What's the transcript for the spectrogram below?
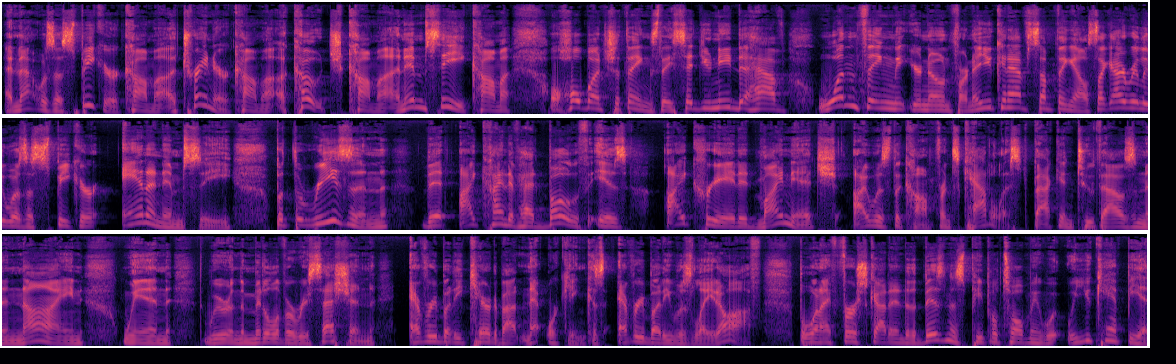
And that was a speaker, comma, a trainer, comma, a coach, comma, an MC, comma, a whole bunch of things. They said you need to have one thing that you're known for. Now you can have something else. Like I really was a speaker and an MC, but the reason that I kind of had both is I created my niche. I was the conference catalyst back in 2009 when we were in the middle of a recession. Everybody cared about networking because everybody was laid off. But when I first got into the business, people told me, well, you can't be a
